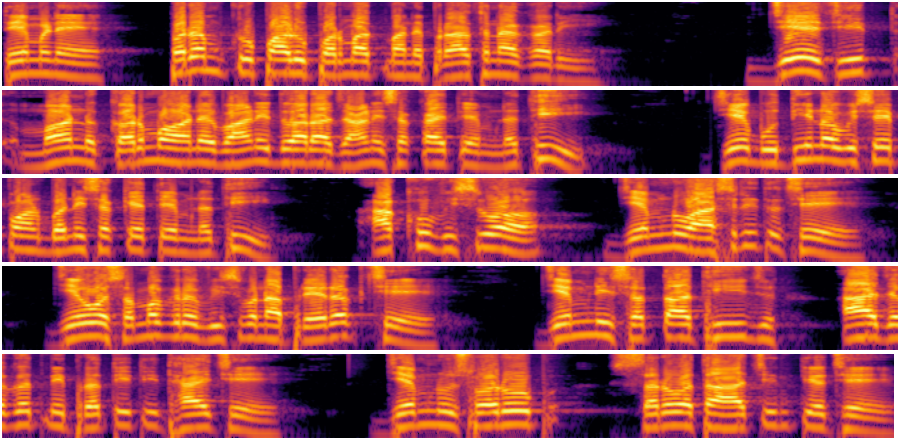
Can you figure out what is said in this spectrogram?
તેમણે પરમ કૃપાળુ પરમાત્માને પ્રાર્થના કરી. જે ચિત્ત, મન, કર્મ અને વાણી દ્વારા જાણી શકાય તેમ નથી, જે બુદ્ધિનો વિષય પણ બની શકે તેમ નથી, આખું વિશ્વ જેમનું આશ્રિત છે, જેઓ સમગ્ર વિશ્વના પ્રેરક છે, જેમની સત્તાથી જ આ જગતની પ્રતીતિ થાય છે, જેમનું સ્વરૂપ સર્વથા અચિંત્ય છે,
